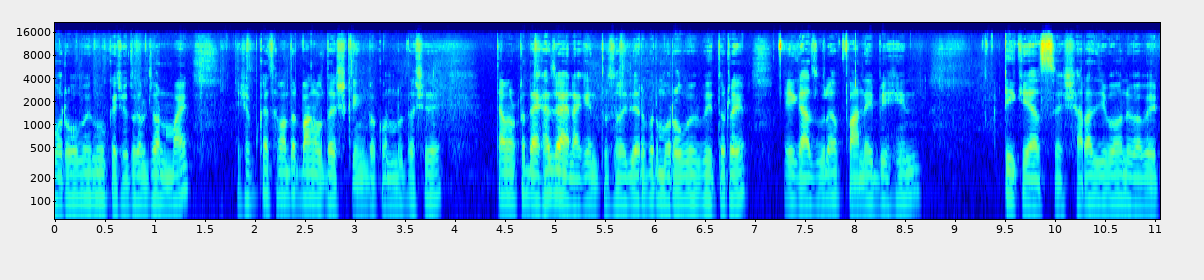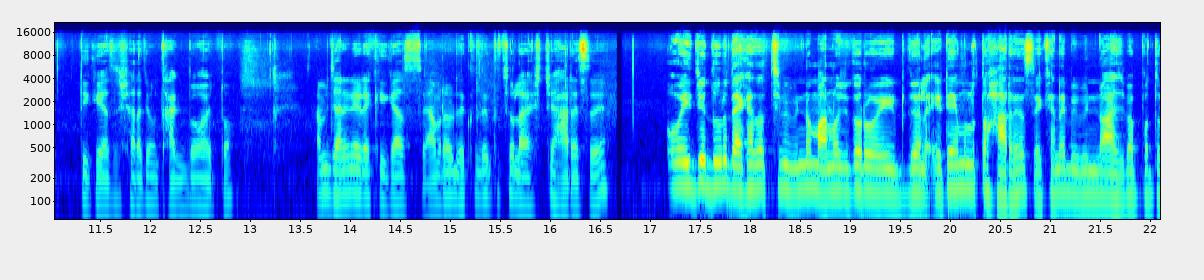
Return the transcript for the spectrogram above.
মরুভূমির মুখে শুধুকাল জন্মায়। এসব গাছ আমাদের বাংলাদেশ কিংবা কোনো দেশে তেমন একটা দেখা যায় না, কিন্তু সৌদি আরবের মরুভূমির ভিতরে এই গাছগুলো পানিবিহীন টিকে আছে। সারা জীবন এভাবে টিকে আছে, সারা জীবন থাকবে হয়তো। আমি জানি না এটা কি গাছ। আমরা দেখতে দেখতে চলে আসছি হারেসে। ওই যে দূরে দেখা যাচ্ছে বিভিন্ন মানুষগুলো এইগুলো এটাই মূলত হারেস। এখানে বিভিন্ন আসবাবপত্র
